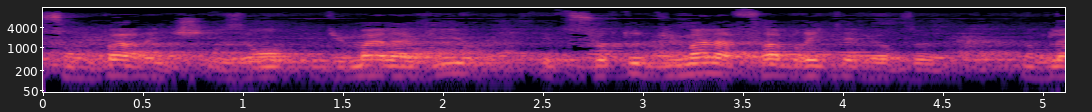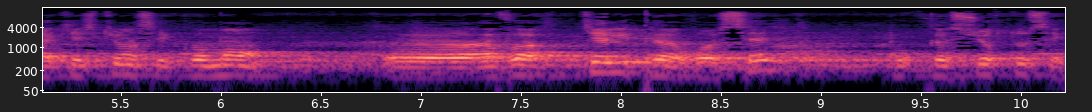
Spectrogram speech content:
sont pas riches. Ils ont du mal à vivre et surtout du mal à fabriquer leurs œuvres. Donc la question, c'est comment euh, avoir quelques recettes pour que surtout ces 90%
